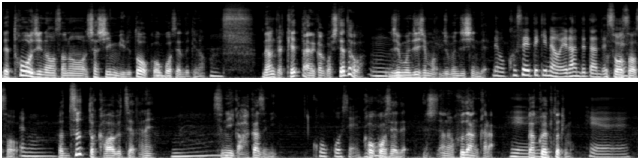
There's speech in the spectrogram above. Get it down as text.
で,、で当時のその写真見ると高校生の時の、なんかけったいな格好してたわ、自分自身も自分自身で、でも個性的なのを選んでたんですね。そうそうそう、ん。ずっと革靴やったね、スニーカー履かずに高校生ね。高校生で、あの普段から。学校行く時も。へえ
